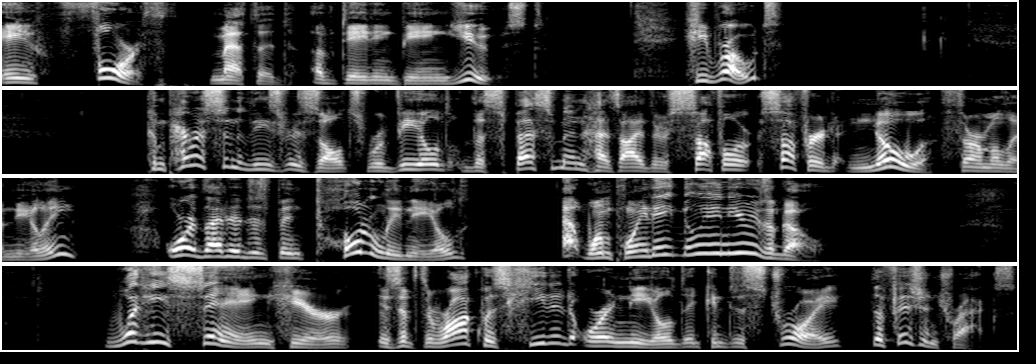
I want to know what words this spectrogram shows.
a fourth method of dating being used. He wrote, Comparison of these results revealed the specimen has either suffer, suffered no thermal annealing or that it has been totally annealed at 1.8 million years ago. What he's saying here is if the rock was heated or annealed, it can destroy the fission tracks.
